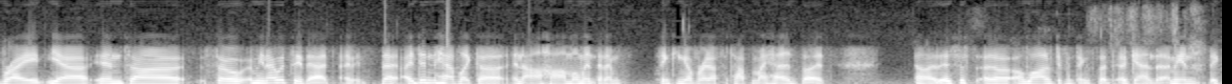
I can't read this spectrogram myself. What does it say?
Right. Yeah. And uh, so, I mean, I would say that I, that I didn't have like a an aha moment that I'm thinking of right off the top of my head, but uh, it's just a, a lot of different things. But again, I mean, it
